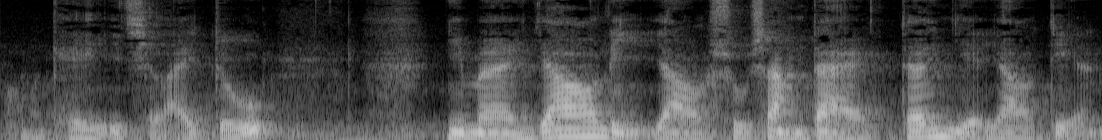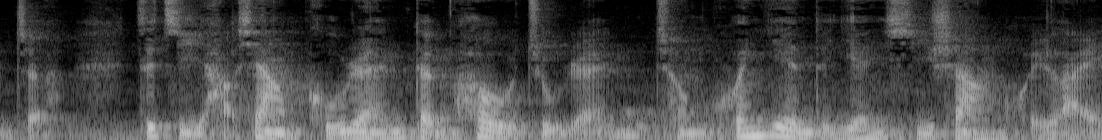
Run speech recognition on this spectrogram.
我们可以一起来读：你们腰里要束上带，灯也要点着，自己好像仆人等候主人从婚宴的筵席上回来。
